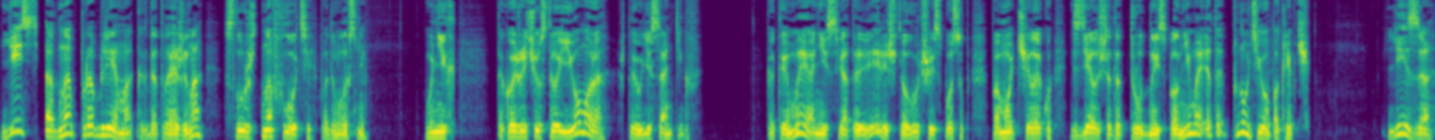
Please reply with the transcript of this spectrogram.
«Есть одна проблема, когда твоя жена служит на флоте», — подумалось мне. «У них такое же чувство юмора, что и у десантников. Как и мы, они свято верят, что лучший способ помочь человеку сделать что-то трудноисполнимое — это пнуть его покрепче. Лиза,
